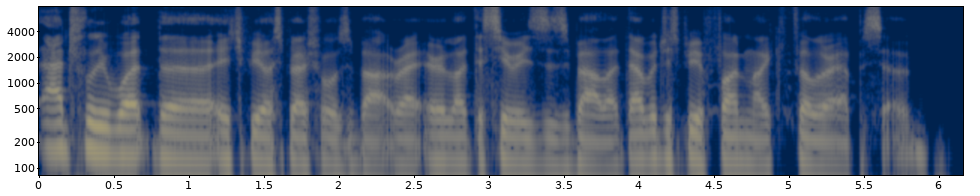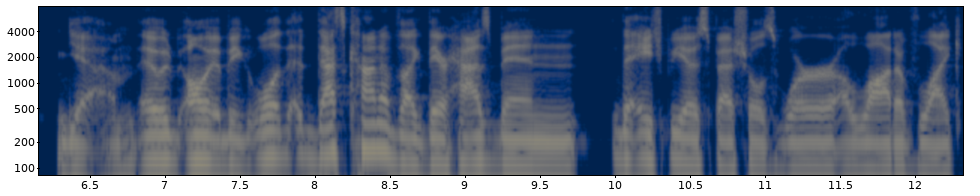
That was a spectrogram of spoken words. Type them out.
actually what the HBO special is about, right? Or like the series is about. Like that would just be a fun like filler episode. Yeah, it would. Oh, it'd be well. That's kind of like there has been the HBO specials were a lot of like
